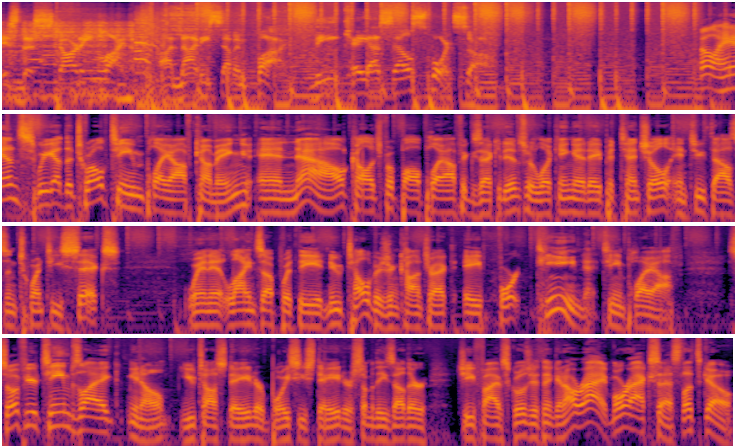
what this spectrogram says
is the starting lineup on 97.5, the KSL Sports Zone. Well, Hans, we got the 12 team playoff coming, and now college football playoff executives are looking at a potential in 2026 when it lines up with the new television contract, a 14 team playoff. So if your team's like, you know, Utah State or Boise State or some of these other G5 schools, you're thinking, all right, more access, let's go.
